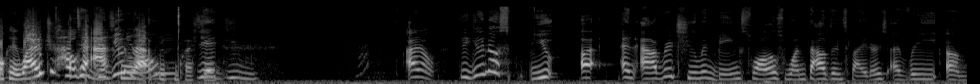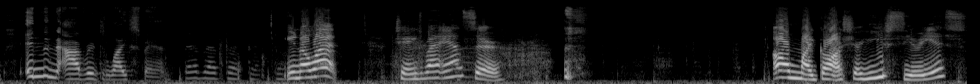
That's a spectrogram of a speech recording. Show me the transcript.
Okay, why did you have Okay, to ask you me that freaking question? Did you I don't. Did you know sp- you an average human being swallows 1000 spiders every um in an average lifespan? You know what? Change my answer. oh my gosh, are you serious?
